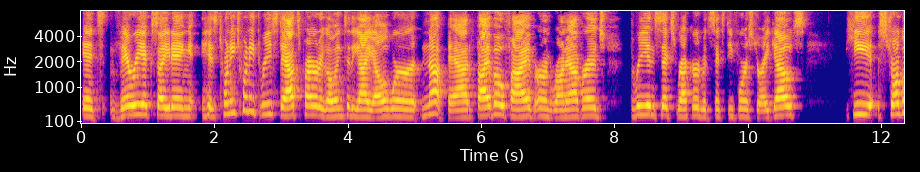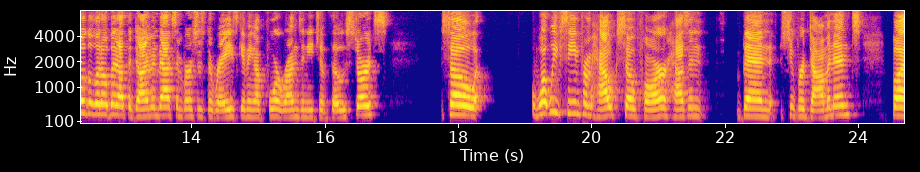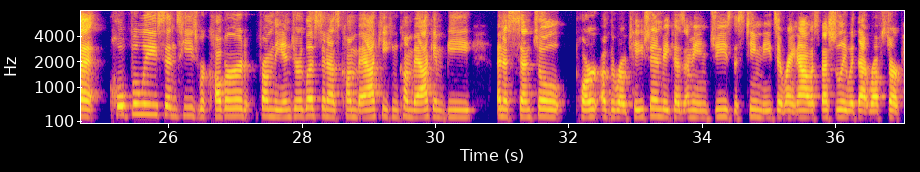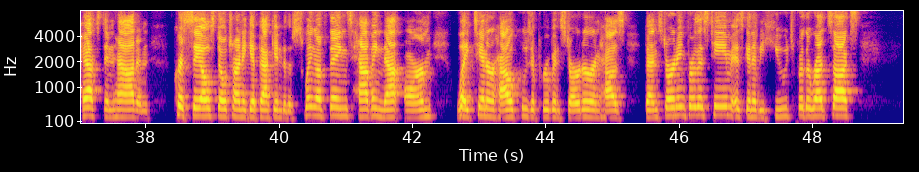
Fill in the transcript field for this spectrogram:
It's very exciting. His 2023 stats prior to going to the IL were not bad 505 earned run average, three and six record with 64 strikeouts. He struggled a little bit at the Diamondbacks and versus the Rays, giving up four runs in each of those starts. So, what we've seen from Houck so far hasn't been super dominant, but hopefully, since he's recovered from the injured list and has come back, he can come back and be an essential part of the rotation because I mean, geez, this team needs it right now, especially with that rough start Paxton had and Chris Sale still trying to get back into the swing of things. Having that arm like Tanner Houck, who's a proven starter and has been starting for this team, is going to be huge for the Red Sox.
